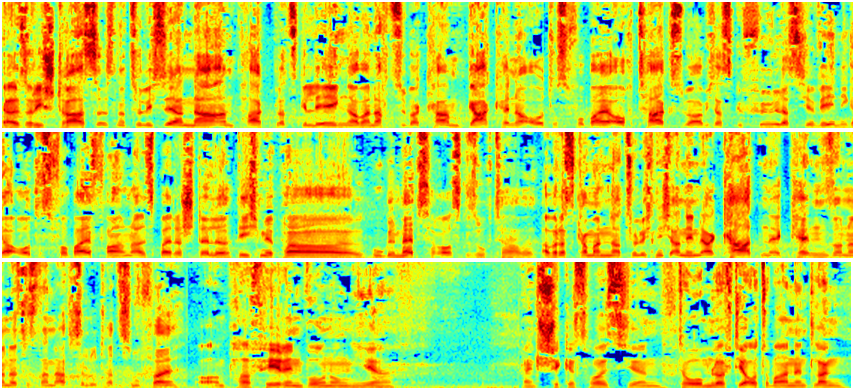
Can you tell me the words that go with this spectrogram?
Ja, also die Straße ist natürlich sehr nah am Parkplatz gelegen, aber nachts über kamen gar keine Autos vorbei. Auch tagsüber habe ich das Gefühl, dass hier weniger Autos vorbeifahren als bei der Stelle, die ich mir per Google Maps herausgesucht habe. Aber das kann man natürlich nicht an den Karten erkennen, sondern das ist dann absoluter Zufall. Oh, ein paar Ferienwohnungen hier. Ein schickes Häuschen. Da oben läuft die Autobahn entlang,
